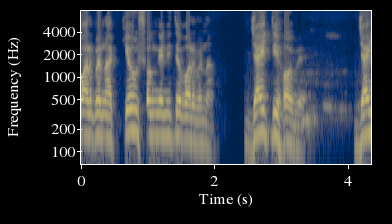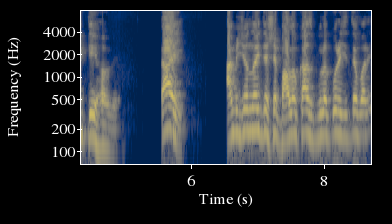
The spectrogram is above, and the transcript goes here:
পারবে না, কেউ সঙ্গে নিতে পারবে না। যাইতে হবে যাইতে হবে। তাই আমি যেন এই দেশে ভালো কাজগুলো করে যেতে পারি,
